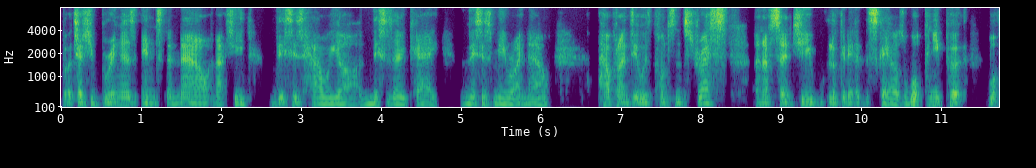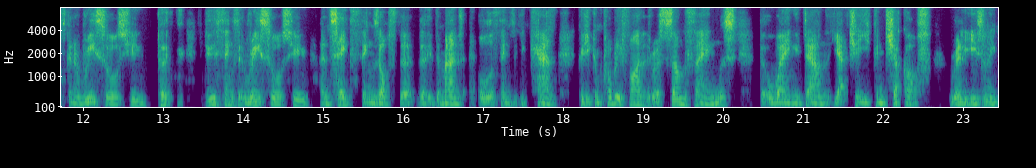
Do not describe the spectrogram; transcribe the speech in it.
but actually bring us into the now and actually this is how we are and this is okay and this is me right now how can I deal with constant stress? And I've said to you, look at it at the scales. What can you put? What's going to resource you? Put do things that resource you and take things off that, that demands, all the things that you can. Because you can probably find that there are some things that are weighing you down that you actually you can chuck off really easily.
